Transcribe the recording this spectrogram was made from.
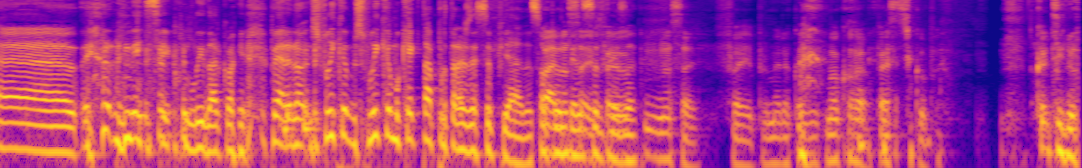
Ah, eu nem sei como lidar com isso. Espera, não, explica-me explica o que é que está por trás dessa piada, só Pá, para eu ter a sei, certeza. foi, não sei, foi a primeira coisa que me ocorreu. Peço desculpa. Continua.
